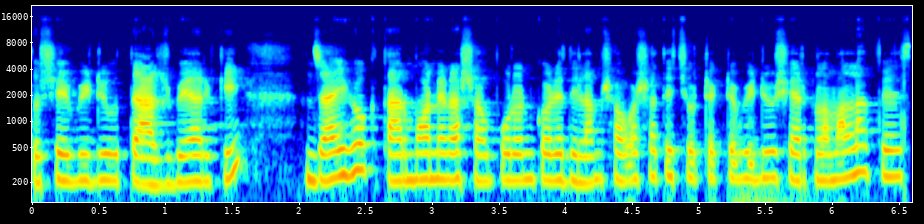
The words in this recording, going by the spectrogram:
তো সেই ভিডিওতে আসবে আর কি। যাই হোক, তার মনের আশাও পূরণ করে দিলাম। সবার সাথে ছোট্ট একটা ভিডিও শেয়ার করলাম। আল্লাহ হাফেজ।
